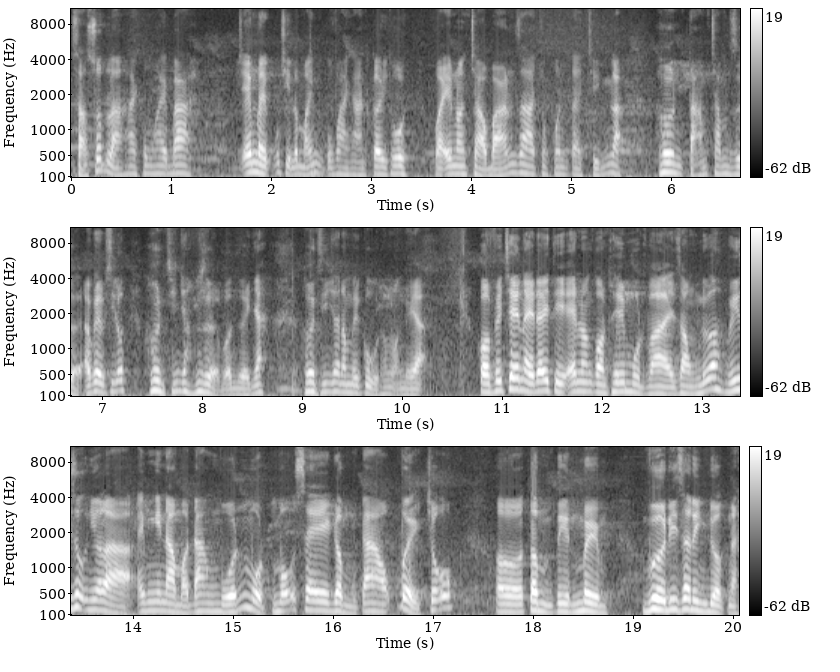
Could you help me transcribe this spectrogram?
Sản xuất là 2023 em này cũng chỉ là bánh có vài ngàn cây thôi. Và em đang chào bán ra trong phân tài chính là hơn 800 rưỡi. À em xin lỗi hơn 900 rưỡi mọi người nhá. Hơn 950 củ thôi mọi người ạ còn phía trên này đây thì em đang còn thêm một vài dòng nữa. Ví dụ như là em nghe nào mà đang muốn một mẫu xe gầm cao 7 chỗ uh, tầm tiền mềm vừa đi gia đình được này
